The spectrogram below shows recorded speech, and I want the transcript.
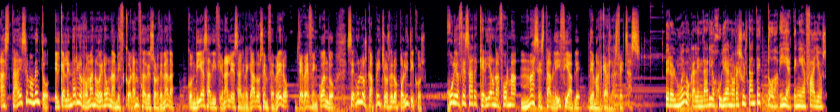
Hasta ese momento, el calendario romano era una mezcolanza desordenada, con días adicionales agregados en febrero, de vez en cuando, según los caprichos de los políticos. Julio César quería una forma más estable y fiable de marcar las fechas. Pero el nuevo calendario juliano resultante todavía tenía fallos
